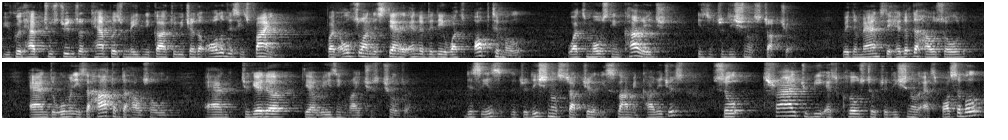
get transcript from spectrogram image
you could have two students on campus who made nikah to each other. All of this is fine, but also understand at the end of the day what's optimal, what's most encouraged is the traditional structure, where the man's the head of the household and the woman is the heart of the household and together they are raising righteous children. This is the traditional structure that Islam encourages. So try to be as close to traditional as possible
